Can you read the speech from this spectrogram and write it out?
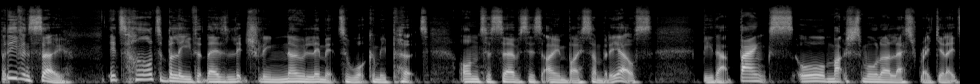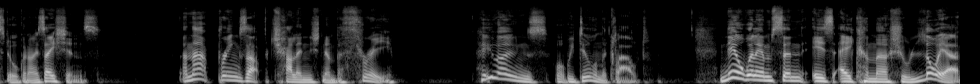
But even so, it's hard to believe that there's literally no limit to what can be put onto services owned by somebody else, be that banks or much smaller, less regulated organisations. And that brings up challenge number three Who owns what we do on the cloud? Neil Williamson is a commercial lawyer.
